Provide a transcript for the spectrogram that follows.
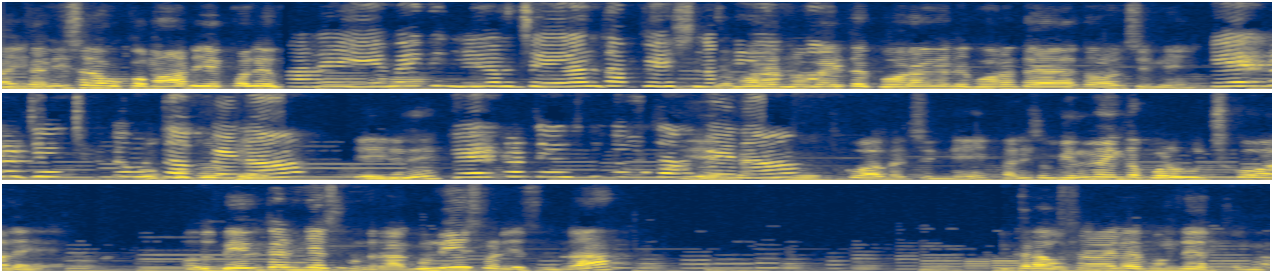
అది కనీసం ఒక మాట చెప్పలేదు. అరే ఏమైతే నేను చేయడం తప్పేసిన నువ్వైతే ఘోరంగా ఘోరం తయారైతే వచ్చింది హెయిర్ కట్ చేయించుకుంటే తప్పేనా ఏంటిది? హెయిర్ కట్ చేయించుకుంటే తప్పేనా ఉంచుకోవాలి వచ్చింది కనీసం మినిమం ఇంకా పొడుగు ఉంచుకోవాలి. ఒక బేబీ కటింగ్ చేసుకుంటారా? గుండె చేసుకుంటారా? ఇక్కడ అవసరం లేదు ముందే చెప్తున్నా.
